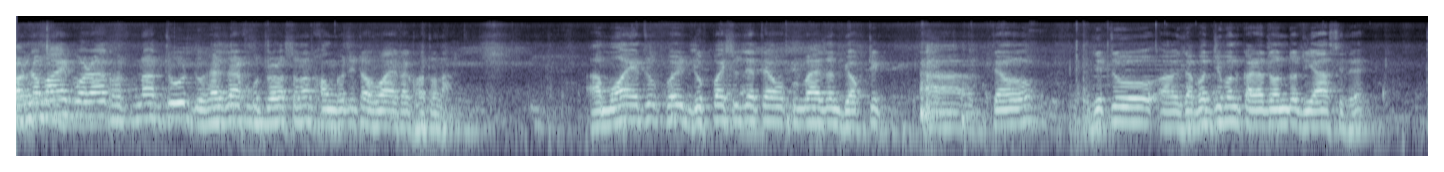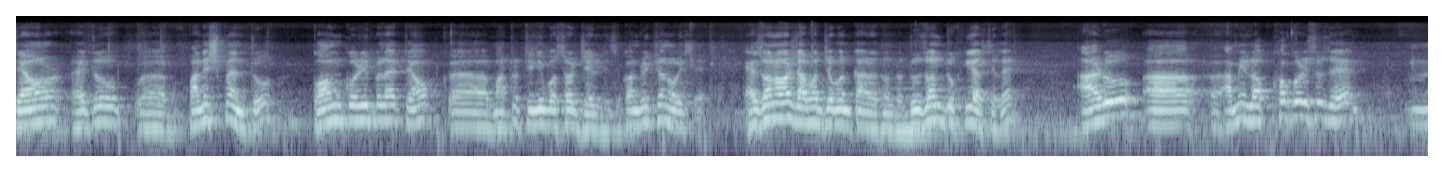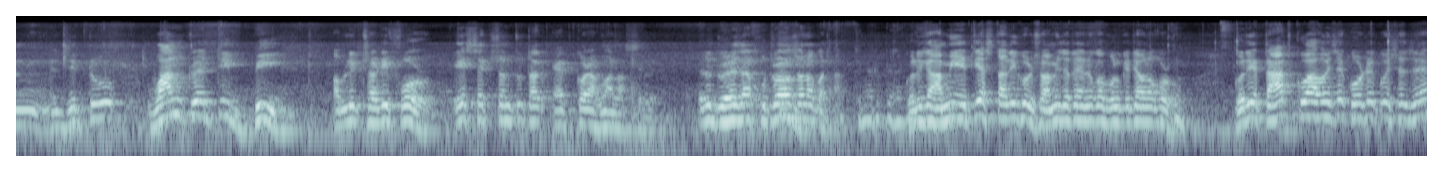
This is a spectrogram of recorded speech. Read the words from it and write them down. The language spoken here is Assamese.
অৰ্ণমাই বৰা ঘটনাটো দুহেজাৰ সোতৰ চনত সংঘটিত হোৱা এটা ঘটনা। মই এইটো কৈ দুখ পাইছোঁ যে তেওঁ কোনোবা এজন ব্যক্তিক তেওঁৰ যিটো যাৱজ্জীৱন কাৰাদণ্ড দিয়া আছিলে তেওঁৰ সেইটো পানিছমেণ্টটো কম কৰি পেলাই তেওঁক মাত্ৰ তিনি বছৰ জেল দিছে কনভিকশ্যন হৈছে। এজনৰ যাৱজ্জীৱন কাৰাদণ্ড দুজন দোষী আছিলে। আৰু আমি লক্ষ্য কৰিছোঁ যে যিটো one twenty B oblique thirty four এই ছেকশ্যনটো তাক এড কৰা হোৱা নাছিলে। এইটো দুহেজাৰ সোতৰ চনৰ কথা। গতিকে আমি এতিয়া ষ্টাডি কৰিছোঁ। আমি যাতে এনেকুৱা ভুল কেতিয়াও নকৰোঁ। গতিকে তাত কোৱা হৈছে কোৰ্টে কৈছে যে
